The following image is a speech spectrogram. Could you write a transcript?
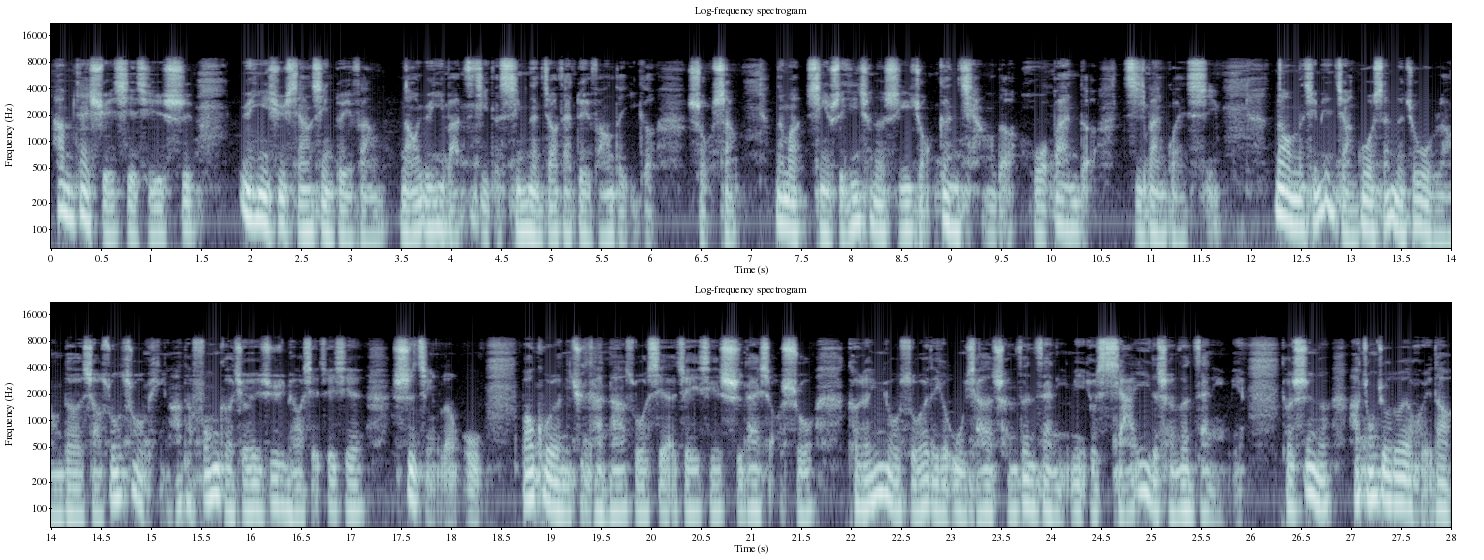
他们在学习其实是。愿意去相信对方，然后愿意把自己的心能交在对方的一个手上，那么形形成的是一种更强的伙伴的羁绊关系。那我们前面讲过山本周五郎的小说作品，他的风格就是去描写这些市井人物，包括了你去看他所写的这一些时代小说，可能有所谓的一个武侠的成分在里面，有侠义的成分在里面。可是呢，他终究都会回到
